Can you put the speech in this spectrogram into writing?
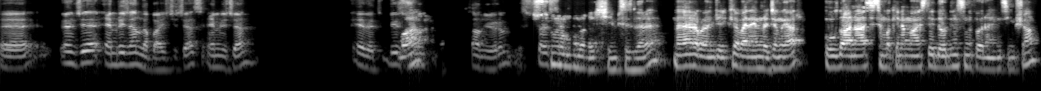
Ee, önce Emrecan'la başlayacağız. Emrecan. Evet, bir sunum sanıyorum. Söz Sunumları açayım sizlere. Merhaba öncelikle ben Emre Can Uyar. Uludağ Üniversitesi Makine Mühendisliği 4. sınıf öğrencisiyim şu an.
